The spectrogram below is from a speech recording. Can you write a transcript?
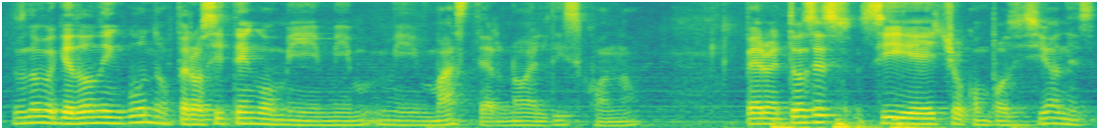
Entonces no me quedó ninguno, pero sí tengo mi, mi, mi máster, ¿no? El disco, ¿no? Pero entonces sí he hecho composiciones.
